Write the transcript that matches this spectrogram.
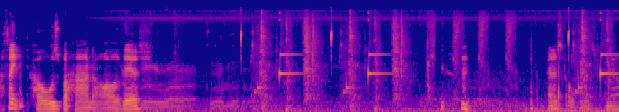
I think Poe's behind all of this. Hmm. I just open this now?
